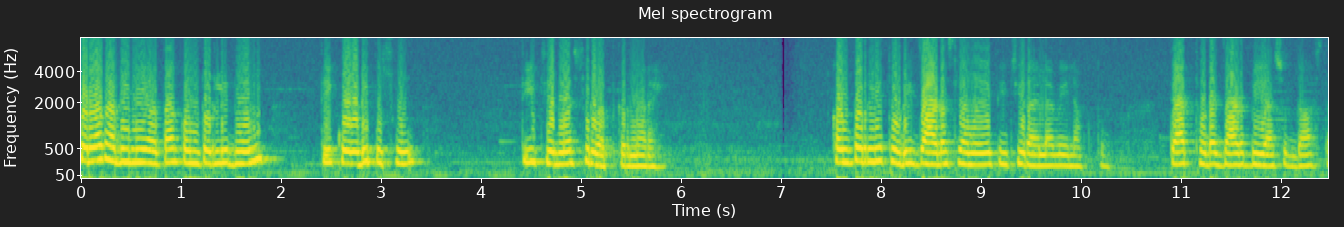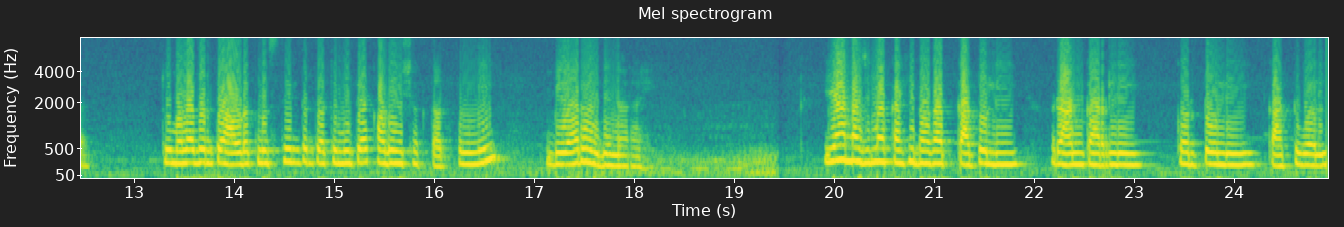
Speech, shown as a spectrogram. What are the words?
सर्वात आधी मी आता कंटोरली धुवून ती कोरडी पुसून ती चिरण्यास सुरुवात करणार आहे. कंटोरली थोडी जाड असल्यामुळे ती चिरायला वेळ लागतो. त्यात थोड्या जाड बिया सुद्धा असतात. तुम्हाला जर त्या आवडत नसतील तर त्या तुम्ही त्या काढूही शकतात पण मी बिया राहू देणार आहे. या भाजीला काही भागात काटोली रानकारली करटोली काटवल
